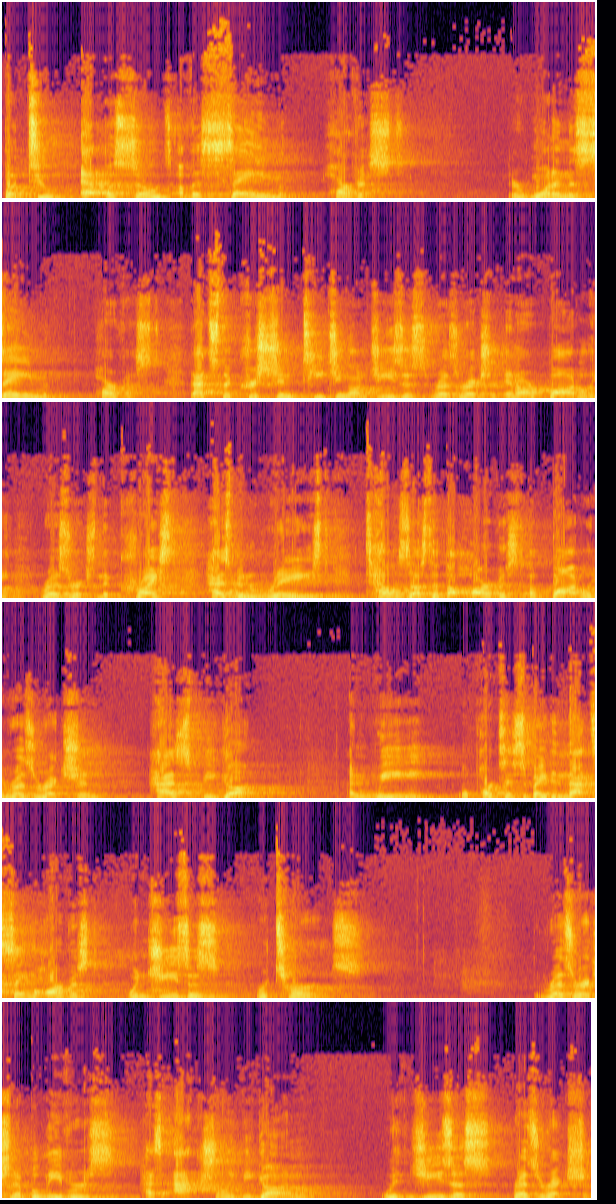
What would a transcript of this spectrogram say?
but two episodes of the same harvest. They're one and the same harvest. That's the Christian teaching on Jesus' resurrection and our bodily resurrection. That Christ has been raised tells us that the harvest of bodily resurrection has begun. And we will participate in that same harvest when Jesus returns. The resurrection of believers has actually begun with Jesus' resurrection.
